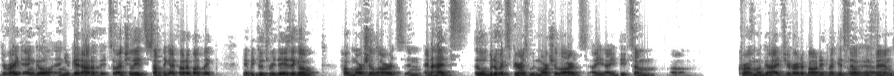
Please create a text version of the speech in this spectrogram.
the right angle and you get out of it. So actually it's something i thought about like maybe two three days ago how martial arts and and i had a little bit of experience with martial arts. I, I did some um, krav maga if you heard about it like a self-defense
